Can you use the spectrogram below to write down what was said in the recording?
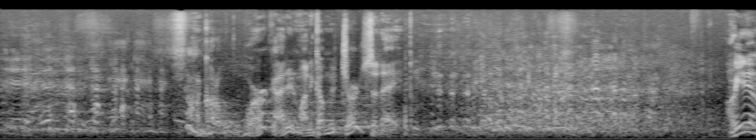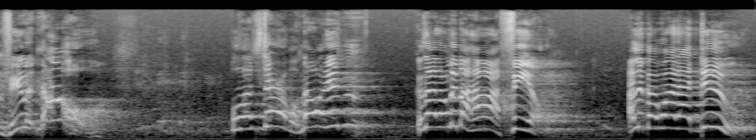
I'm going to work. I didn't want to come to church today. oh, you didn't feel it? No. Well, that's terrible. No, it isn't. Because I don't live by how I feel. I live by what I do.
